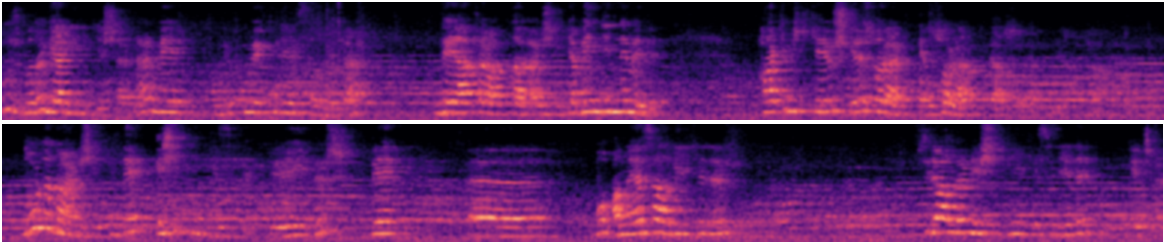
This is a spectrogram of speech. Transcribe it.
duruşmada gerginlik yaşarlar ve hüküm vekilleri sanırlar. Veya taraflar aynı şey. Ya beni dinlemedi. Hakim iki kere, üç kere sorar. Ya sorar, daha sorar. Burada da aynı şekilde eşitlik ilkesi gereğidir ve e, bu anayasal bir ilkedir. Silahların eşitliği ilkesi diye de geçer.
